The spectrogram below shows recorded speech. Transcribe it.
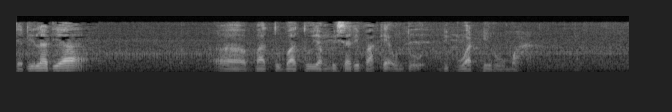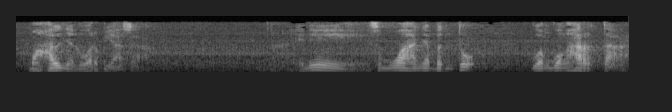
jadilah dia eh, batu-batu uh, yang bisa dipakai untuk dibuat di rumah. Mahalnya luar biasa. Nah, ini semua hanya bentuk buang-buang harta,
